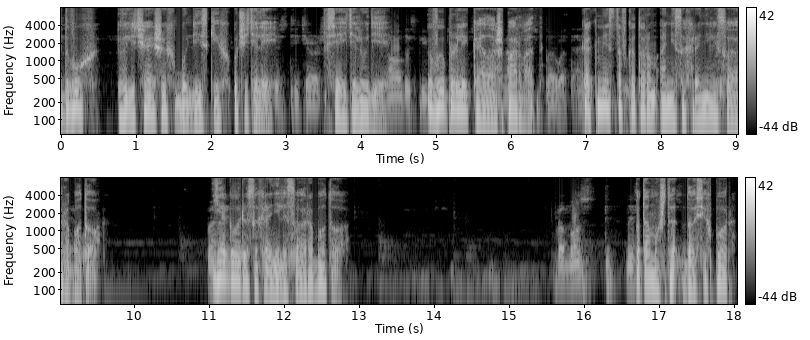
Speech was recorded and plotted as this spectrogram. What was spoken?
двух величайших буддийских учителей. Все эти люди выбрали Кайлаш Парват как место, в котором они сохранили свою работу. Я говорю, сохранили свою работу, потому что до сих пор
